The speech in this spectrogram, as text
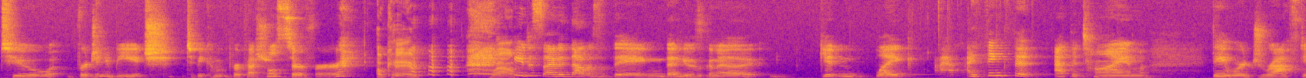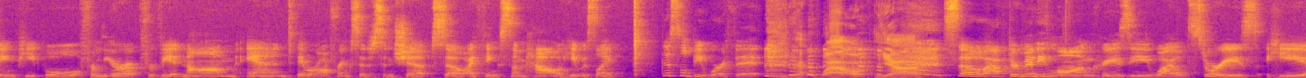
to Virginia Beach to become a professional surfer. Okay. Wow. he decided that was a thing that he was gonna get like I think that at the time they were drafting people from Europe for Vietnam and they were offering citizenship. So I think somehow he was like, this will be worth it. Yeah. Wow. Yeah. so after many long, crazy, wild stories, he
